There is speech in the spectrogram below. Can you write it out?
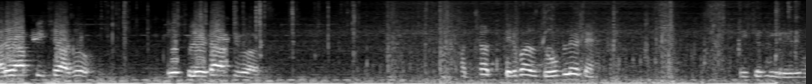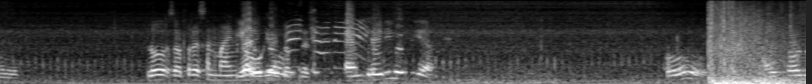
अरे आप पीछे आ जाओ। एक प्लेट है आपके पास। अच्छा तेरे पास दो प्लेट हैं। पीछे से लो सप्रेशन माइंड का हो गया सप्रेशन टेम्परेरी होती है ओह आई थॉट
